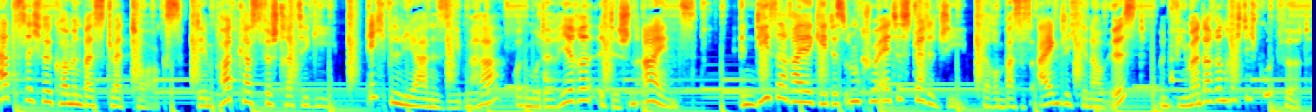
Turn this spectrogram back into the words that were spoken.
Herzlich willkommen bei Strat Talks, dem Podcast für Strategie. Ich bin Liane Siebenhaar und moderiere Edition 1. In dieser Reihe geht es um Creative Strategy, darum, was es eigentlich genau ist und wie man darin richtig gut wird.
